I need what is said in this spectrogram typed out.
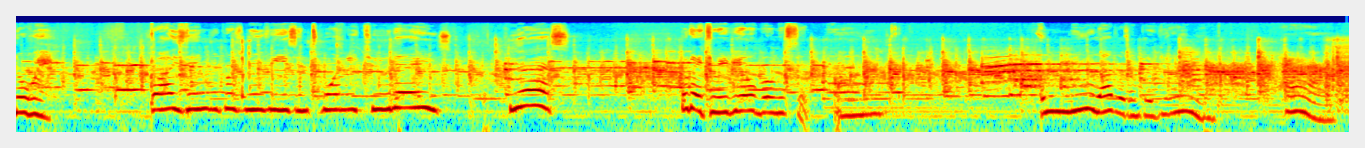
No way. Guys, the Angry Birds movie is in 22 days. Yes. Okay, to reveal bonus thing. Um, a new level to play game. How?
